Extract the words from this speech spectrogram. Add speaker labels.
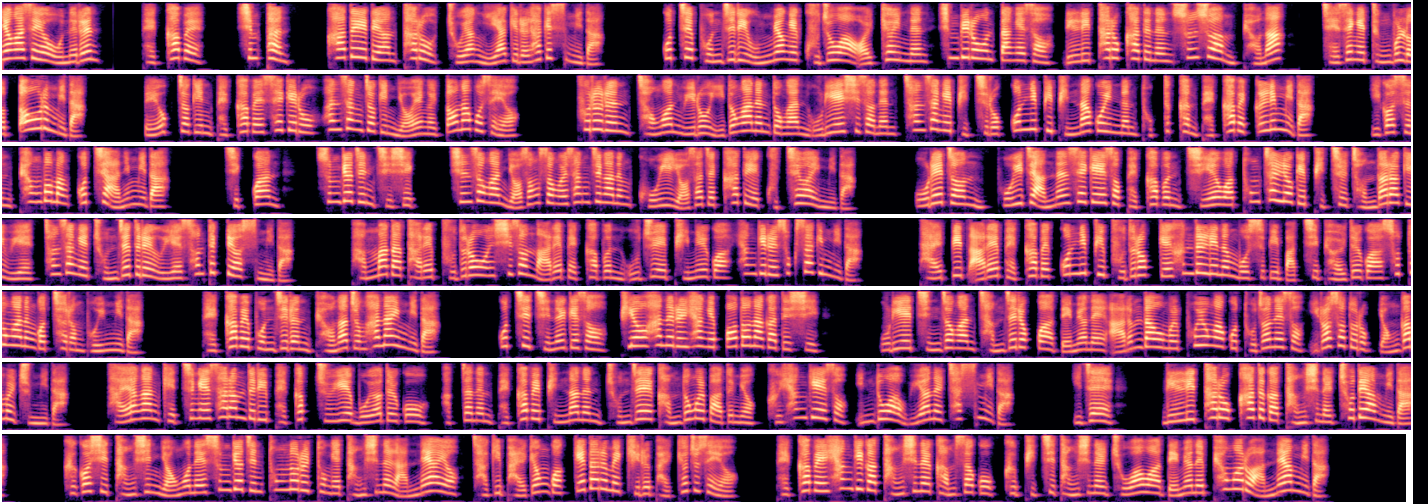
Speaker 1: 안녕하세요. 오늘은 백합의 심판 카드에 대한 타로 조향 이야기를 하겠습니다. 꽃의 본질이 운명의 구조와 얽혀있는 신비로운 땅에서 릴리 타로 카드는 순수한 변화, 재생의 등불로 떠오릅니다. 매혹적인 백합의 세계로 환상적인 여행을 떠나보세요. 푸르른 정원 위로 이동하는 동안 우리의 시선은 천상의 빛으로 꽃잎이 빛나고 있는 독특한 백합에 끌립니다. 이것은 평범한 꽃이 아닙니다. 직관, 숨겨진 지식, 신성한 여성성을 상징하는 고위 여사제 카드의 구체화입니다. 오래전 보이지 않는 세계에서 백합은 지혜와 통찰력의 빛을 전달하기 위해 천상의 존재들에 의해 선택되었습니다. 밤마다 달의 부드러운 시선 아래 백합은 우주의 비밀과 향기를 속삭입니다. 달빛 아래 백합의 꽃잎이 부드럽게 흔들리는 모습이 마치 별들과 소통하는 것처럼 보입니다. 백합의 본질은 변화 중 하나입니다. 꽃이 진흙에서 피어 하늘을 향해 뻗어나가듯이 우리의 진정한 잠재력과 내면의 아름다움을 포용하고 도전해서 일어서도록 영감을 줍니다. 다양한 계층의 사람들이 백합 주위에 모여들고 각자는 백합에 빛나는 존재의 감동을 받으며 그 향기에서 인도와 위안을 찾습니다. 이제 릴리 타로 카드가 당신을 초대합니다. 그것이 당신 영혼의 숨겨진 통로를 통해 당신을 안내하여 자기 발견과 깨달음의 길을 밝혀주세요. 백합의 향기가 당신을 감싸고 그 빛이 당신을 조화와 내면의 평화로 안내합니다.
